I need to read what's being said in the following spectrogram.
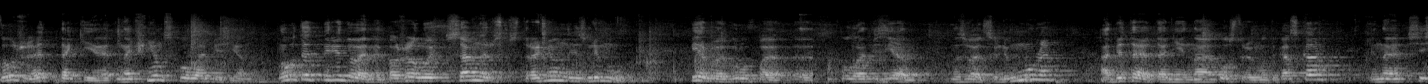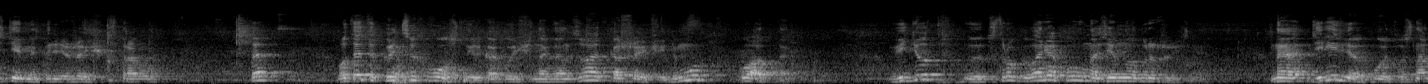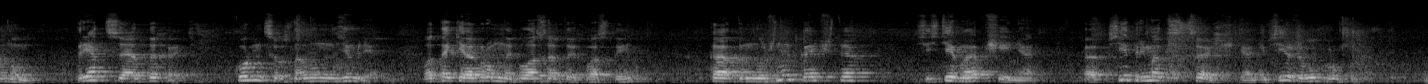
Кто же это такие? Начнем с полуобезьян. Ну вот это перед вами, пожалуй, самый распространенный из лемуров. Первая группа э, полуобезьян называется лемура. Обитают они на острове Мадагаскар и на системе прилежащих островов. Да? Вот это кольцехвостый, или как его еще иногда называют, кошачий лемур, куатта, ведет, э, строго говоря, полуназемный образ жизни. На деревьях будет в основном прятаться и отдыхать. Кормятся в основном на земле. Вот такие огромные полосатые хвосты катам нужны в качестве системы общения. Э, все приматы-социальщики, они все живут группами.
